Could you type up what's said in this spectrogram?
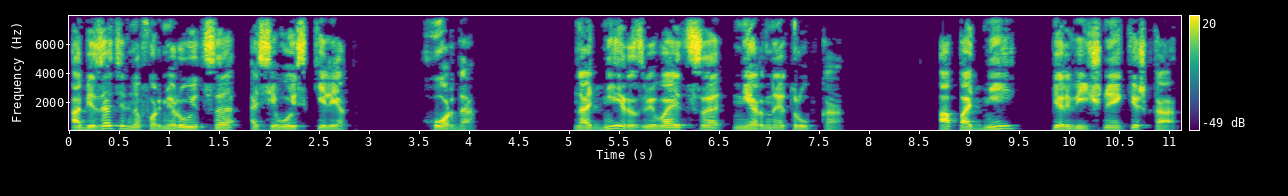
обязательно формируется осевой скелет – хорда. Над ней развивается нервная трубка, а под ней первичная кишка.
